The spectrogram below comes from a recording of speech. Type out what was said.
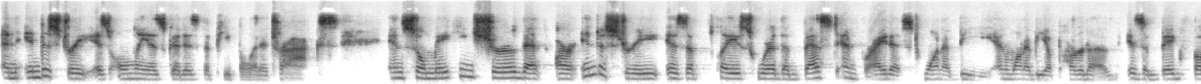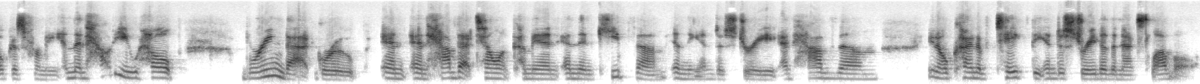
an industry is only as good as the people it attracts. And so making sure that our industry is a place where the best and brightest want to be and want to be a part of is a big focus for me. And then how do you help bring that group and and have that talent come in and then keep them in the industry and have them you know kind of take the industry to the next level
